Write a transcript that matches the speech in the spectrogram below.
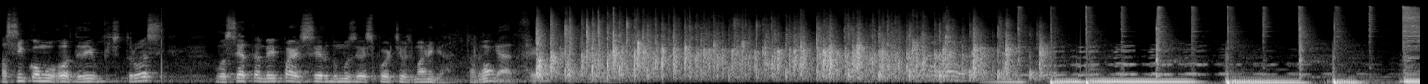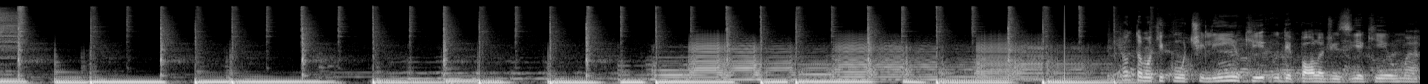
Assim como o Rodrigo que te trouxe, você é também parceiro do Museu Esportivo de Maringá, tá bom? Obrigado. Estamos aqui com o Tilinho, que o De Paula dizia que é uma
